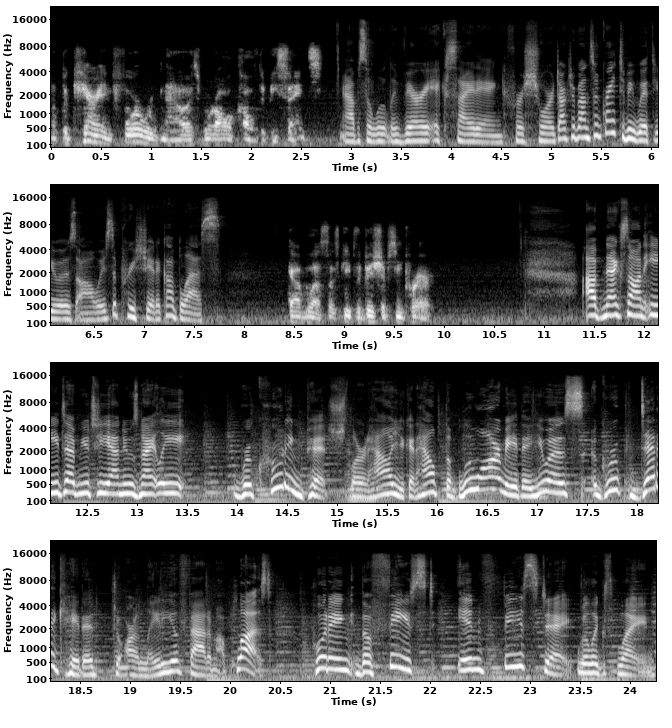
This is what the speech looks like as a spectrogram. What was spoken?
Uh, but carrying forward now as we're all called to be saints. Absolutely. Very exciting for sure. Dr. Bunson, great to be with you as always. Appreciate it. God bless. God bless. Let's keep the bishops in prayer. Up next on EWTN News Nightly, recruiting pitch. Learn how you can help the Blue Army, the U.S. group dedicated to Our Lady of Fatima. Plus, putting the feast in feast day. We'll explain.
